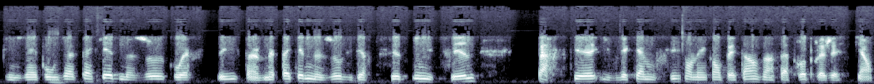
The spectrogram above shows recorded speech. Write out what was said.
puis nous a imposé un paquet de mesures coercitives, un paquet de mesures liberticides inutiles parce qu'il voulait camoufler son incompétence dans sa propre gestion.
